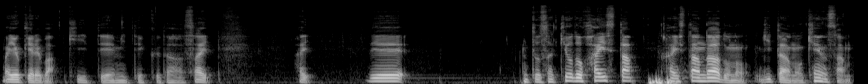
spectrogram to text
まあ、よければ聞いてみてください。はい。でえっと、先ほどハイスタハイスタンダードのギターのケンさん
